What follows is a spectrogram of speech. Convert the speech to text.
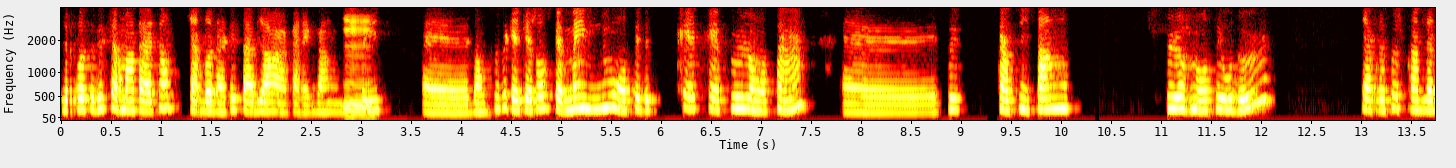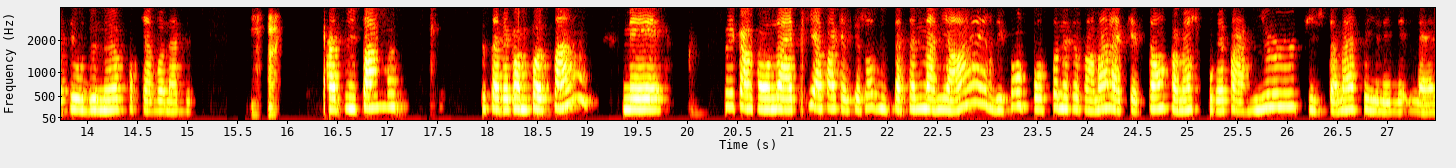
le procédé de fermentation pour carbonater sa bière, par exemple. Mm. Euh, donc, ça, c'est quelque chose que même nous, on fait depuis très, très peu longtemps. Euh, quand tu y penses, je purge mon CO2, puis après ça, je prends de la CO2 neuve pour carbonater. Quand tu y penses, ça fait comme pas de sens, mais quand on a appris à faire quelque chose d'une certaine manière, des fois, on ne se pose pas nécessairement la question comment je pourrais faire mieux, puis justement, la,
